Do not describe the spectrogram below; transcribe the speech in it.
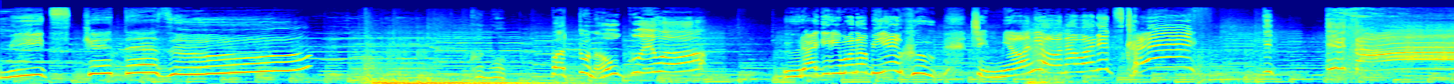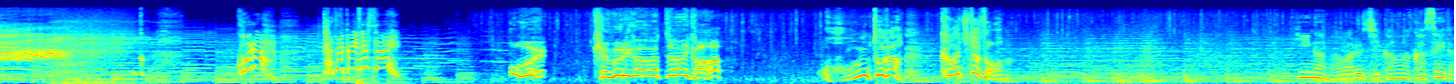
見つけたぞ。このバットなお声は？裏切り者ビエンフ珍妙にお縄につけで出たこら戦いなさい！おい煙が上がってないか？本当だ勝ちだぞ火が回る時間は稼いだ。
